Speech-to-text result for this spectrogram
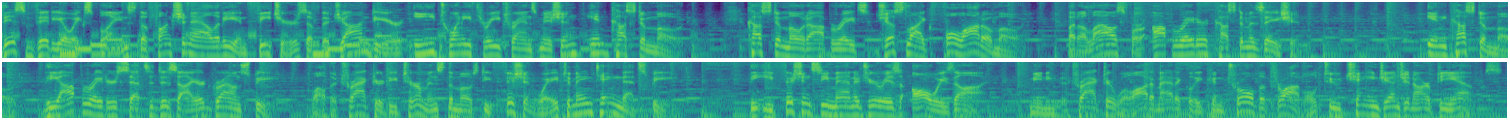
This video explains the functionality and features of the John Deere E23 transmission in custom mode. Custom mode operates just like full auto mode, but allows for operator customization. In custom mode, the operator sets a desired ground speed, while the tractor determines the most efficient way to maintain that speed. The efficiency manager is always on, meaning the tractor will automatically control the throttle to change engine RPMs.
